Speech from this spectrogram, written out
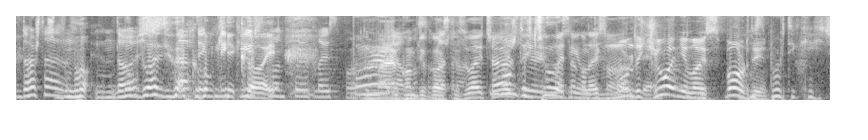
Ndoshta ndoshta teknikisht mund të jetë lloj sporti. Nuk e komplikoj, ti thuaj çfarë? Mund të quhet një lloj sporti. Mund të quhet një lloj sporti. Sport i keq.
